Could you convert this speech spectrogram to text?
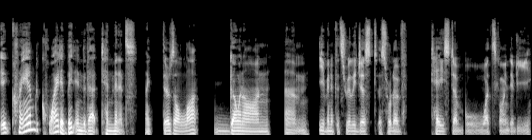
it crammed quite a bit into that 10 minutes. Like there's a lot going on um even if it's really just a sort of taste of what's going to be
